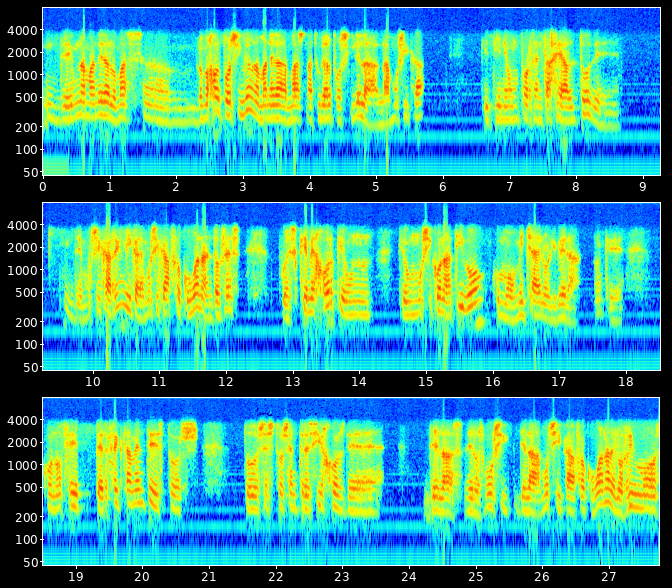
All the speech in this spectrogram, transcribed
de una manera lo más uh, lo mejor posible, de una manera más natural posible la, música que tiene un porcentaje alto de, de música rítmica, de música afrocubana. Entonces, pues qué mejor que un que un músico nativo como Michael Olivera, que conoce perfectamente estos todos estos entresijos de, de las de los music, de la música afrocubana, de los ritmos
